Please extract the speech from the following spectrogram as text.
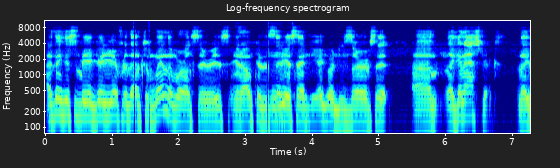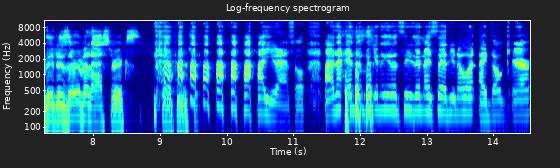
I think this would be a good year for them to win the World Series, you know, because the city of San Diego deserves it um, like an asterisk. Like they deserve an asterisk championship. you asshole. And in the beginning of the season, I said, you know what? I don't care.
